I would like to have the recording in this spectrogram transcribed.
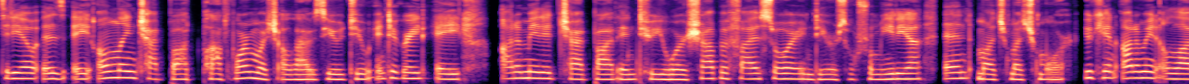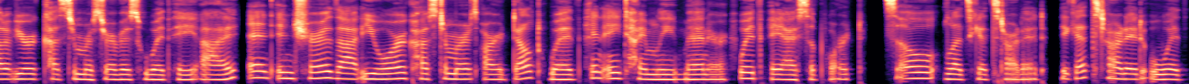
Tidio is a online chatbot platform which allows you to integrate a automated chatbot into your Shopify store, into your social media, and much, much more. You can automate a lot of your customer service with AI and ensure that your customers are dealt with in a timely manner with AI support. So let's get started. To get started with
